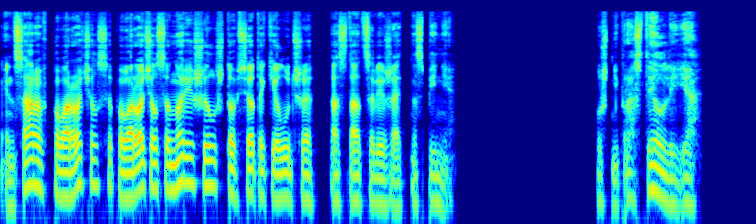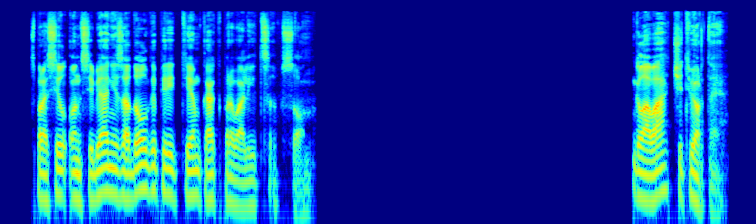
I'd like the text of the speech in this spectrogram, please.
Инсаров поворочился, поворочился, но решил, что все-таки лучше остаться лежать на спине. «Уж не простыл ли я?» — спросил он себя незадолго перед тем, как провалиться в сон. Глава четвертая.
